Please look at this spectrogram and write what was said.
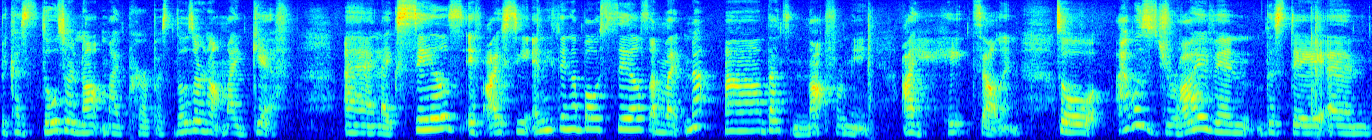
because those are not my purpose. Those are not my gift. And like sales if i see anything about sales i'm like nah uh, that's not for me. I hate selling. So i was driving this day and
